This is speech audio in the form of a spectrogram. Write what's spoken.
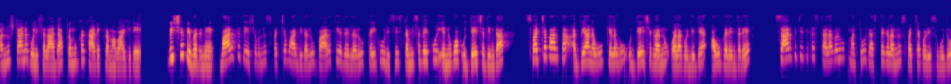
ಅನುಷ್ಠಾನಗೊಳಿಸಲಾದ ಪ್ರಮುಖ ಕಾರ್ಯಕ್ರಮವಾಗಿದೆ. ವಿಷಯ ವಿವರಣೆ, ಭಾರತ ದೇಶವನ್ನು ಸ್ವಚ್ಛವಾಗಿಡಲು ಭಾರತೀಯರೆಲ್ಲರೂ ಕೈಗೂಡಿಸಿ ಶ್ರಮಿಸಬೇಕು ಎನ್ನುವ ಉದ್ದೇಶದಿಂದ ಸ್ವಚ್ಛ ಭಾರತ ಅಭಿಯಾನವು ಕೆಲವು ಉದ್ದೇಶಗಳನ್ನು ಒಳಗೊಂಡಿದೆ. ಅವುಗಳೆಂದರೆ ಸಾರ್ವಜನಿಕ ಸ್ಥಳಗಳು ಮತ್ತು ರಸ್ತೆಗಳನ್ನು ಸ್ವಚ್ಛಗೊಳಿಸುವುದು,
